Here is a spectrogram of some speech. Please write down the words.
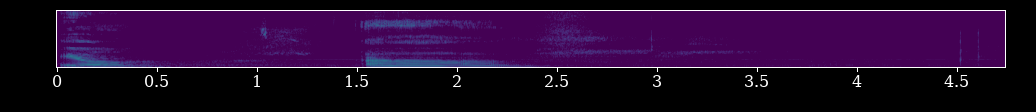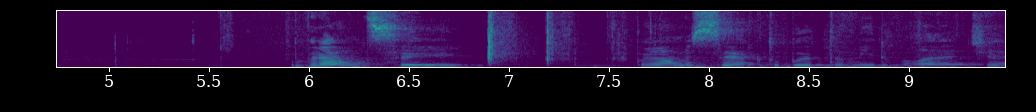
Jo. Uh, v rámci, podíváme se, jak to budete mít v létě,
